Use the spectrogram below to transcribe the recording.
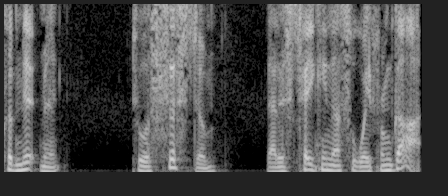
commitment to a system that is taking us away from God.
